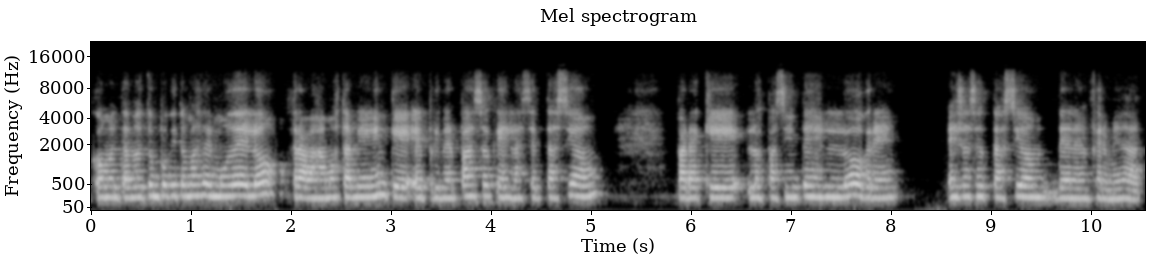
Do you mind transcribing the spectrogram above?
Comentándote un poquito más del modelo, trabajamos también en que el primer paso, que es la aceptación, para que los pacientes logren esa aceptación de la enfermedad.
